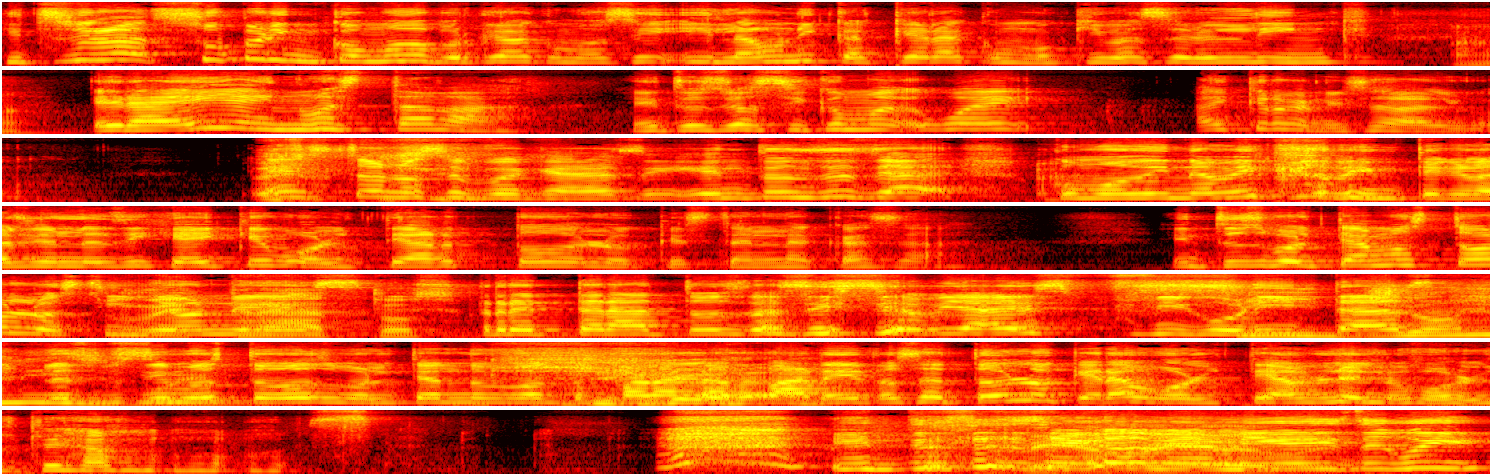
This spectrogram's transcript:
Y entonces era súper incómodo porque era como así, y la única que era como que iba a hacer el link Ajá. era ella y no estaba. Entonces yo así como, güey, hay que organizar algo. Esto no se puede quedar así. Entonces ya, como dinámica de integración, les dije, hay que voltear todo lo que está en la casa. Entonces volteamos todos los sillones, Retratos. retratos, así si había figuritas, Sillones, los pusimos todos volteando para la pared, o sea, todo lo que era volteable lo volteamos. Y entonces llega mi amiga y dice, güey,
